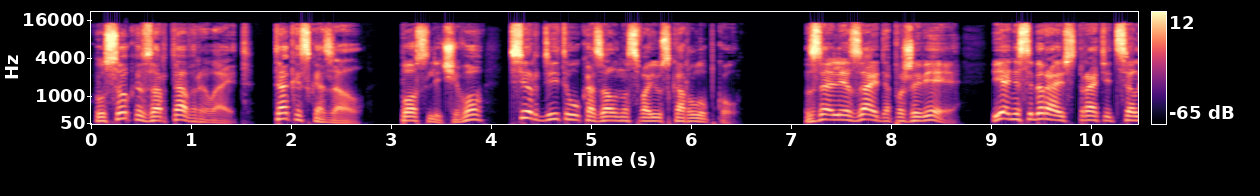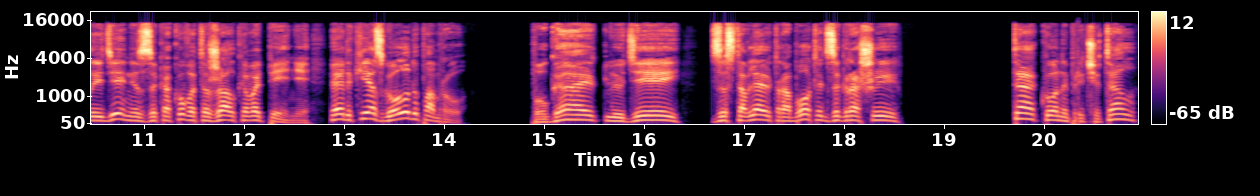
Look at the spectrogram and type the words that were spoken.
Кусок изо рта вырывает, так и сказал, после чего сердито указал на свою скорлупку. «Залезай да поживее! Я не собираюсь тратить целый день из-за какого-то жалкого пени, эдак я с голоду помру. Пугают людей, заставляют работать за гроши». Так он и причитал,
